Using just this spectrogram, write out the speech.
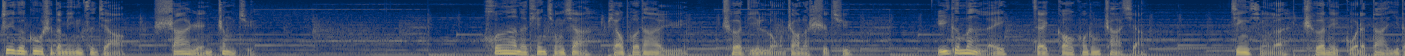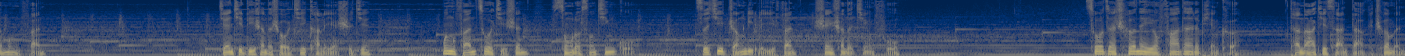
这个故事的名字叫《杀人证据》。昏暗的天穹下，瓢泼大雨彻底笼罩了市区，一个闷雷在高空中炸响，惊醒了车内裹着大衣的孟凡。捡起地上的手机，看了眼时间，孟凡坐起身，松了松筋骨，仔细整理了一番身上的警服，坐在车内又发呆了片刻。他拿起伞，打开车门，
